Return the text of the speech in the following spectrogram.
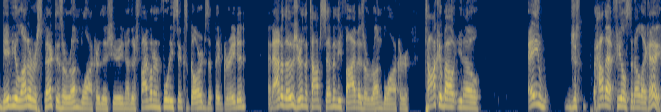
gave you a lot of respect as a run blocker this year. You know, there's 546 guards that they've graded, and out of those, you're in the top 75 as a run blocker. Talk about, you know, a just how that feels to know, like, hey,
